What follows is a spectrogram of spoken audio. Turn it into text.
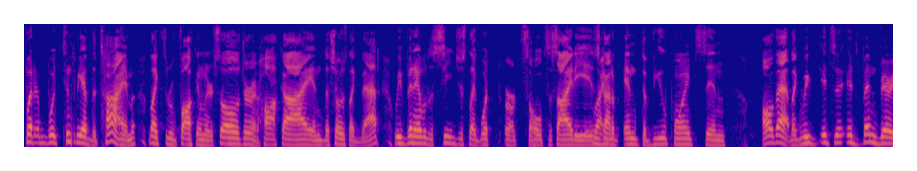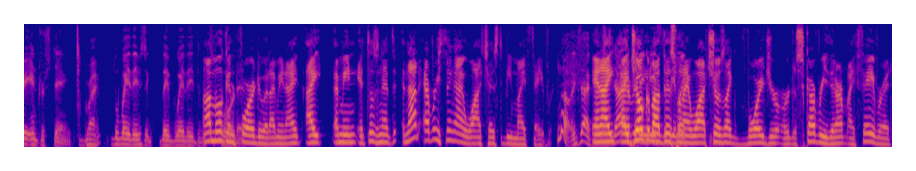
But uh, but since we have the time, like through Falcon and Winter Soldier and Hawkeye and the shows like that, we've been able to see just like what Earth's whole society is Right. kind of and the viewpoints and all that. Like we've it's it's been very interesting. Right. The way they've the way they've. I'm looking it. forward to it. I mean, I, I, I mean, it doesn't have to. Not everything I watch has to be my favorite. No, exactly. And I, I joke about this when like, I watch shows like Voyager or Discovery that aren't my favorite.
